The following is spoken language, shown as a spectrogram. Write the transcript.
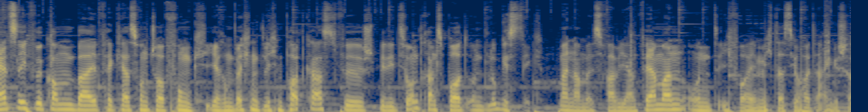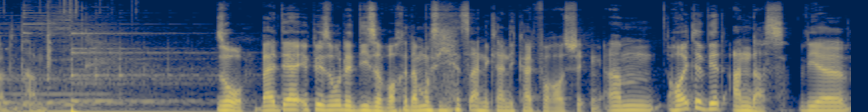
Herzlich willkommen bei Verkehrsrundschau Funk, Ihrem wöchentlichen Podcast für Spedition, Transport und Logistik. Mein Name ist Fabian Fährmann und ich freue mich, dass Sie heute eingeschaltet haben. So, bei der Episode diese Woche, da muss ich jetzt eine Kleinigkeit vorausschicken. Ähm, heute wird anders. Wir,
